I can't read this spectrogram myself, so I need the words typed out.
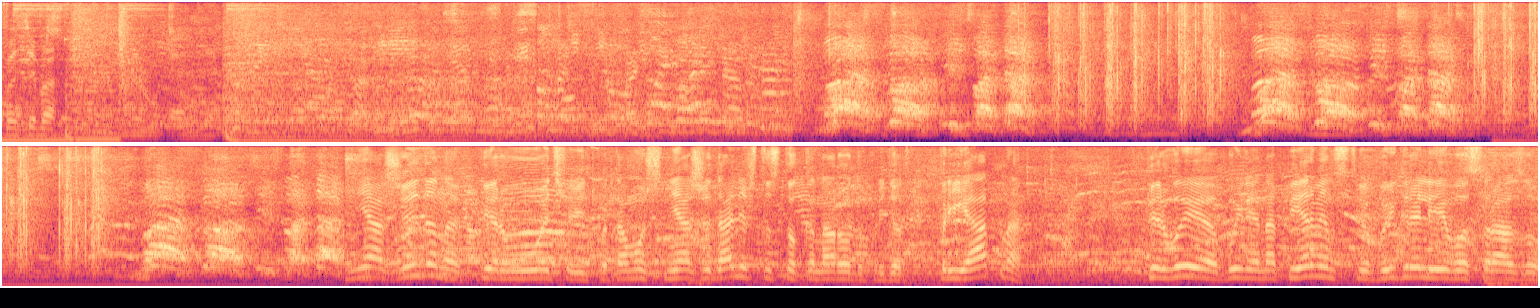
Спасибо. Неожиданно в первую очередь, потому что не ожидали, что столько народу придет. Приятно. Впервые были на первенстве, выиграли его сразу.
